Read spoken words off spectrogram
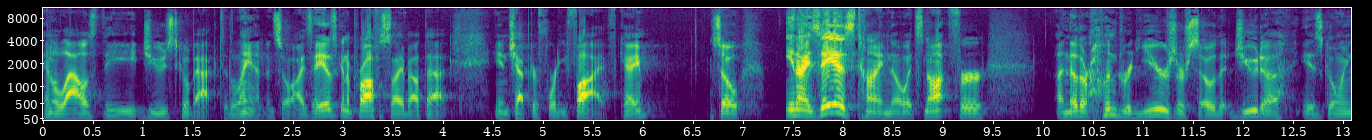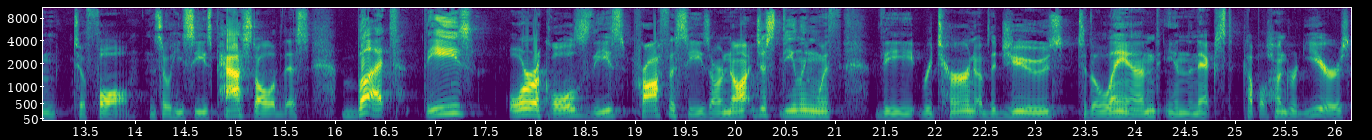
and allows the Jews to go back to the land. And so Isaiah is going to prophesy about that in chapter 45. Okay, so in Isaiah's time, though, it's not for another hundred years or so that Judah is going to fall. And so he sees past all of this. But these oracles, these prophecies, are not just dealing with the return of the Jews to the land in the next couple hundred years,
